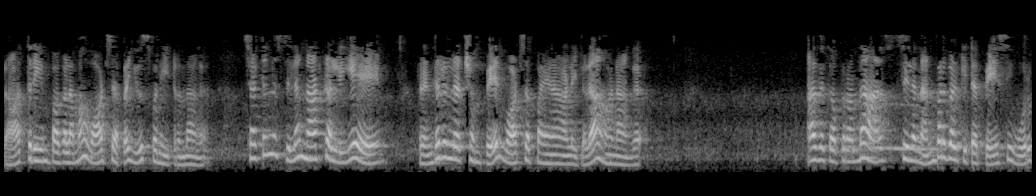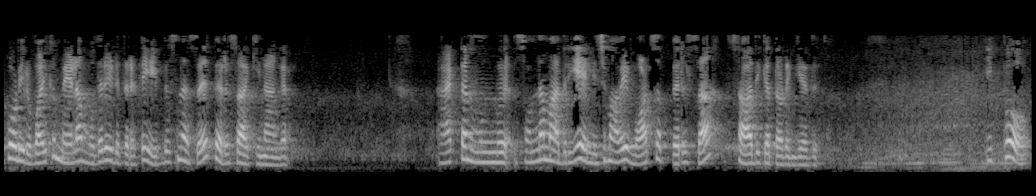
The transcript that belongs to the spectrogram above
ராத்திரியும் பகலமா வாட்ஸ்அப்பை யூஸ் பண்ணிட்டு இருந்தாங்க. சட்டுன்னு சில நாட்கள்லயே ரெண்டரை லட்சம் பேர் வாட்ஸ்அப் பயனாளிகளா ஆனாங்க. அதுக்கப்புறம் தான் சில நண்பர்கள் கிட்ட பேசி ஒரு கோடி ரூபாய்க்கு மேல முதலீடு திரட்டி பிசினஸ் பெருசாக்கினாங்க. ஆக்டன் முன்பு சொன்ன மாதிரியே நிஜமாவே வாட்ஸ்அப் பெருசா சாதிக்க தொடங்கியது. இப்போ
